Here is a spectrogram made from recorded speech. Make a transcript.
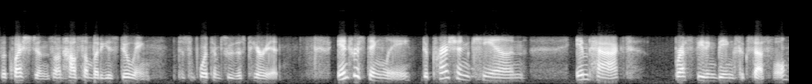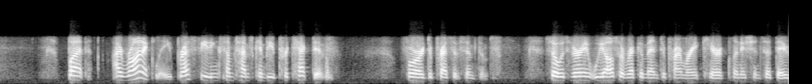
the questions on how somebody is doing to support them through this period. Interestingly, depression can impact breastfeeding being successful, but Ironically, breastfeeding sometimes can be protective for depressive symptoms. So it's very. We also recommend to primary care clinicians that they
